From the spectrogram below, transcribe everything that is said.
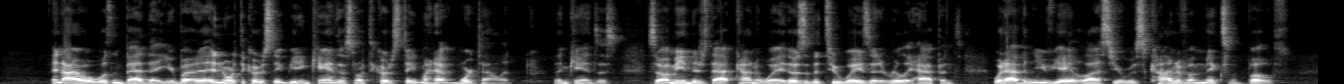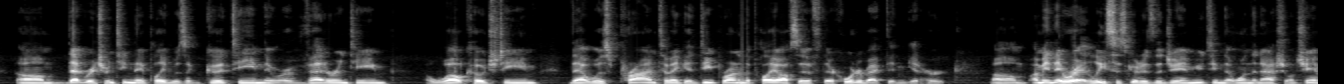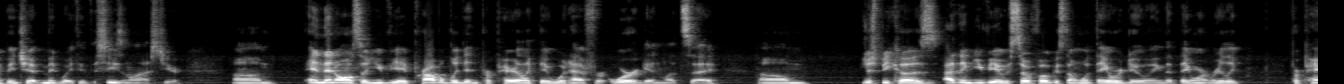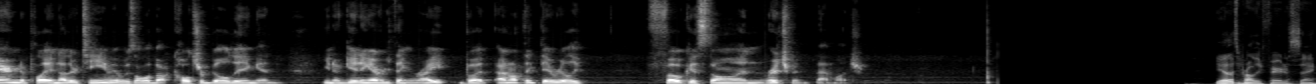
and Iowa wasn't bad that year, but in North Dakota State beating Kansas, North Dakota State might have more talent than Kansas. So I mean, there's that kind of way. Those are the two ways that it really happens. What happened to UVA last year was kind of a mix of both. Um, that Richmond team they played was a good team. They were a veteran team, a well coached team that was primed to make a deep run in the playoffs if their quarterback didn't get hurt. Um, I mean, they were at least as good as the JMU team that won the national championship midway through the season last year. Um, and then also UVA probably didn't prepare like they would have for Oregon, let's say, um, just because I think UVA was so focused on what they were doing that they weren't really preparing to play another team. It was all about culture building and you know, getting everything right. But I don't think they really focused on Richmond that much. Yeah, that's probably fair to say.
